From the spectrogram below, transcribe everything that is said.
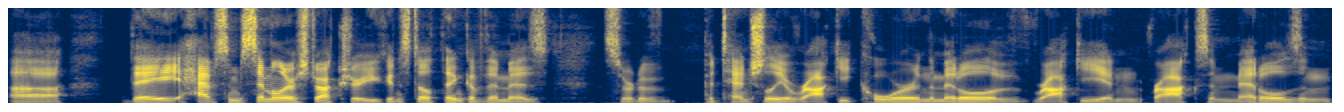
Uh, they have some similar structure. You can still think of them as sort of potentially a rocky core in the middle of rocky and rocks and metals and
